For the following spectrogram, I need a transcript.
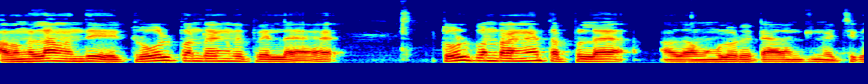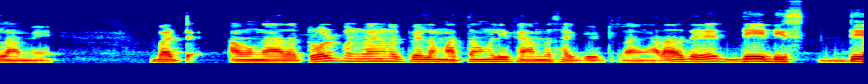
அவங்கெல்லாம் வந்து ட்ரோல் பண்ணுறாங்கிற பேரில் ட்ரோல் பண்ணுறாங்க தப்பில்ல. அது அவங்களோட டேலண்ட்னு வச்சுக்கலாமே. பட் அவங்க அதை ட்ரோல் பண்ணுறாங்கிற பேரில் மற்றவங்களையும் ஃபேமஸ் ஆக்கி விட்டுறாங்க. அதாவது they this they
